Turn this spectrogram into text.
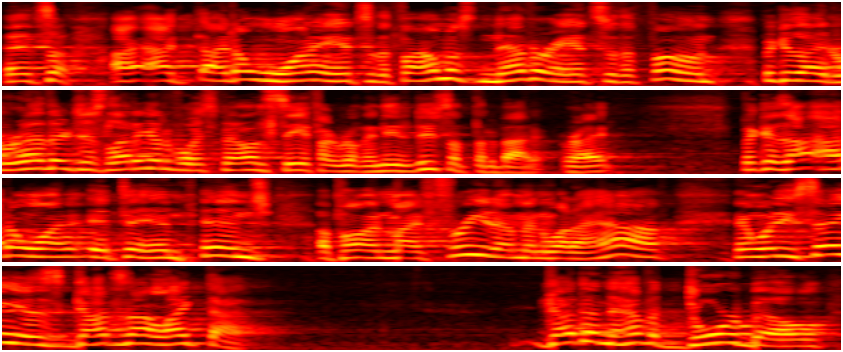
And so I, I, I, don't want to answer the phone. I almost never answer the phone because I'd rather just let it go to voicemail and see if I really need to do something about it, right? Because I, I don't want it to impinge upon my freedom and what I have. And what he's saying is, God's not like that. God doesn't have a doorbell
